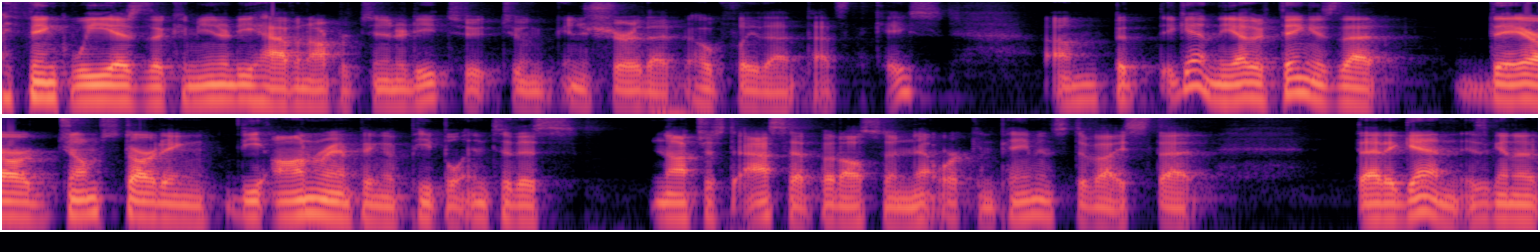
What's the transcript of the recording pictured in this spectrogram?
I think we as the community have an opportunity to to ensure that hopefully that that's the case. Um, but again, the other thing is that they are jumpstarting the on ramping of people into this not just asset but also network and payments device that that again is going to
